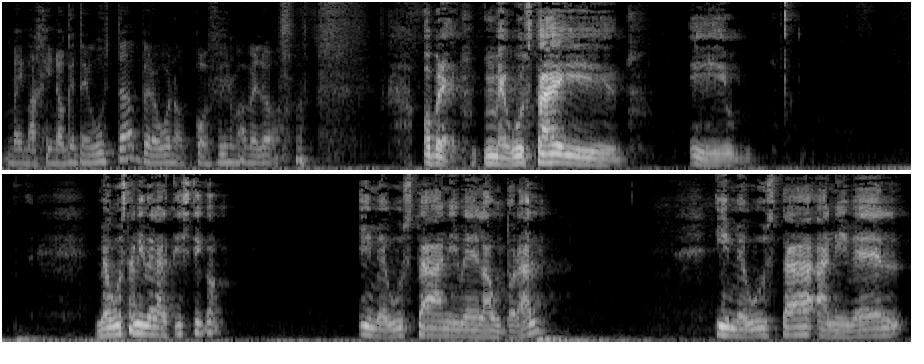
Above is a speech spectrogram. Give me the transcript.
me imagino que te gusta, pero bueno, confírmamelo. Hombre, me gusta y, y me gusta a nivel artístico y me gusta a nivel autoral y me gusta a nivel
